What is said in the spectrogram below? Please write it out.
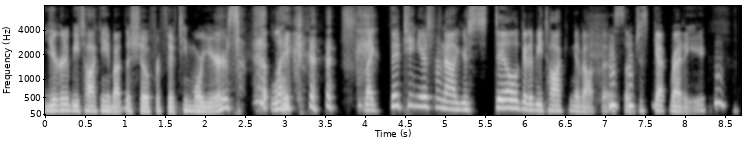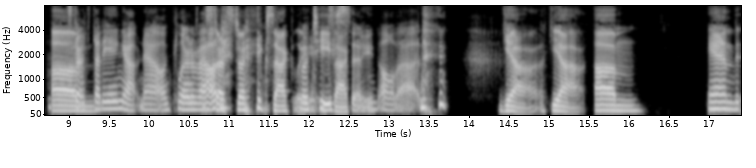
you're going to be talking about the show for 15 more years? Like like 15 years from now you're still going to be talking about this so just get ready. Um, start studying out now and learn about start studying exactly motifs exactly. and all that. Yeah yeah um and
